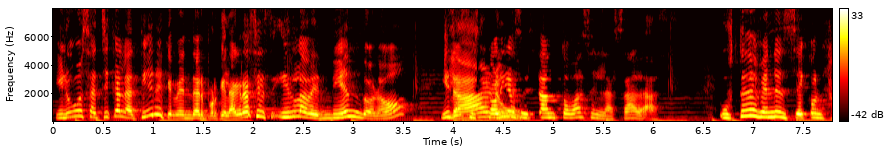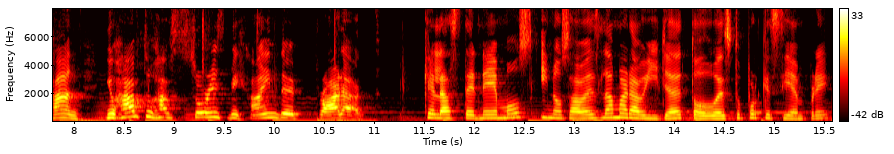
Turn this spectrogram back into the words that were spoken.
Y luego esa chica la tiene que vender porque la gracia es irla vendiendo, ¿no? Y esas historias están todas enlazadas. Ustedes venden second hand. You have to have stories behind the product. Que las tenemos y no sabes la maravilla de todo esto porque siempre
